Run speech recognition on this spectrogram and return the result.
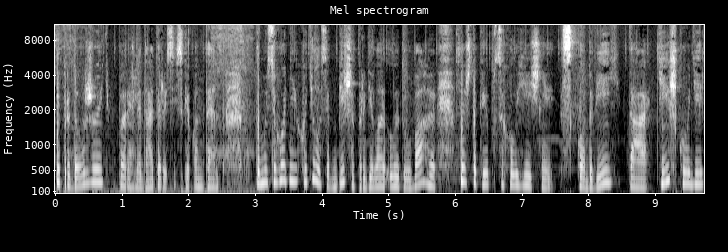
і продовжують переглядати російський контент. Тому сьогодні хотілося б більше приділити уваги все ж таки психологічній складовій та тій шкоді,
